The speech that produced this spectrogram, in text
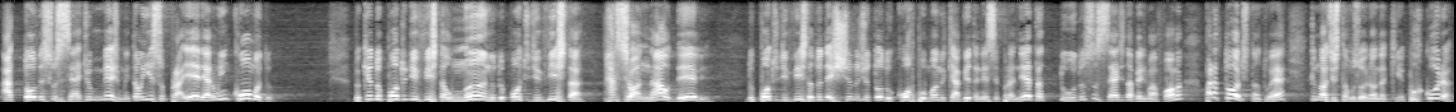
A todos sucede o mesmo. Então, isso para ele era um incômodo. Porque, do ponto de vista humano, do ponto de vista racional dele, do ponto de vista do destino de todo o corpo humano que habita nesse planeta, tudo sucede da mesma forma para todos. Tanto é que nós estamos orando aqui por cura.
